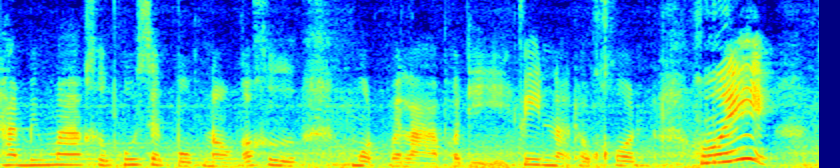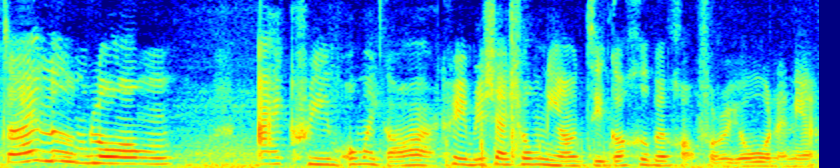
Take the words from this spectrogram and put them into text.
ทันมิ่งมากคือพูดเสร็จปุ๊บน้องก็คือหมดเวลาพอดีฟินอะทุกคนเฮ้ยจะให้ลืมลง อครีม โอ้ my god ครีมที่ใช้ช่วงนี้จริงก็คือเป็นของ f o r e o นะเนี่ย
